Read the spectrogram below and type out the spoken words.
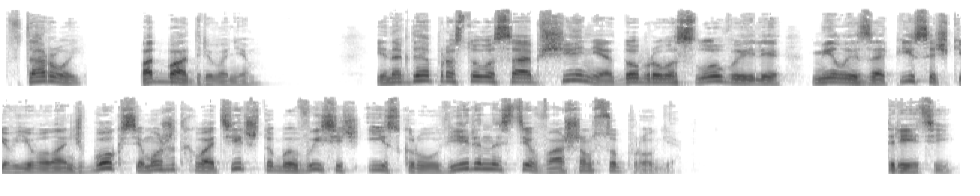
Второй. Подбадриванием. Иногда простого сообщения, доброго слова или милой записочки в его ланчбоксе может хватить, чтобы высечь искру уверенности в вашем супруге. Третий.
